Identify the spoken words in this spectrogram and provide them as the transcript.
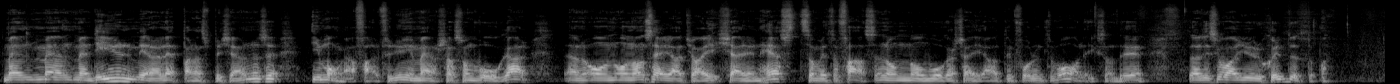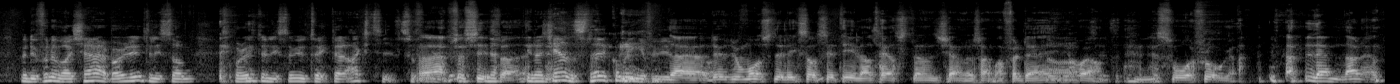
Men, men, men det är ju mera läpparnas bekännelse i många fall. För det är ingen människa som vågar. Om, om någon säger att jag är kär i en häst som vet fasen om någon vågar säga att det får du inte vara. Liksom. Det, det ska vara djurskyddet då. Men du får nog vara kär, bara du inte, liksom, bara du inte liksom utvecklar aktivt. Så får Nej, precis, dina, dina känslor kommer ingen förbjuda. du, du, måste liksom se till att hästen känner samma för dig. Ja, och ja. Mm. En svår fråga. Lämna den.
